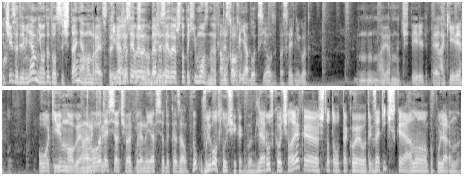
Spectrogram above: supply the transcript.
ух. чисто для меня, мне вот это вот сочетание, оно нравится. То есть даже если, это, даже если это что-то химозное. Там, Ты условно. сколько яблок съел за последний год? Наверное, 4 или 5. А киви? О, киви много. Наверное, ну вот и все, чувак, блин, я все доказал. Ну, в любом случае, как бы для русского человека что-то вот такое вот экзотическое, оно популярно.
